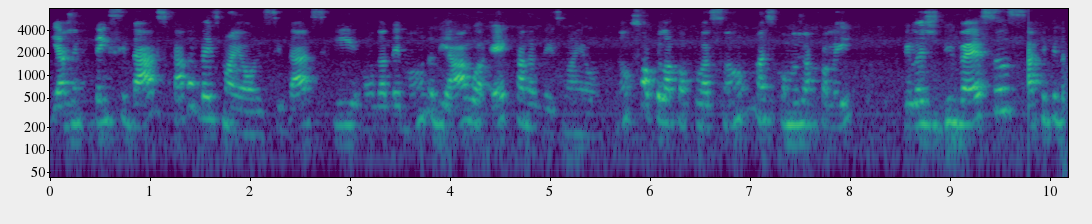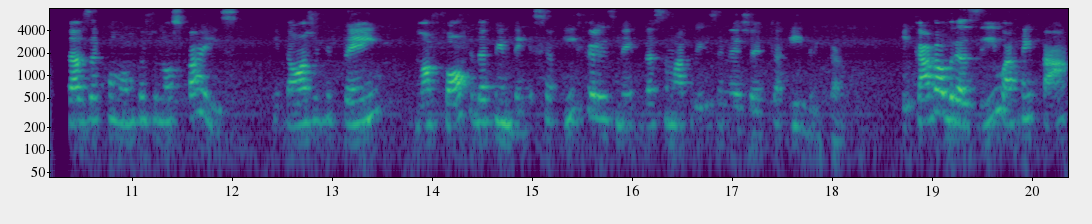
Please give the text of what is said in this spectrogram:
E a gente tem cidades cada vez maiores, cidades que, onde a demanda de água é cada vez maior, não só pela população, mas, como eu já falei, pelas diversas atividades econômicas do nosso país. Então, a gente tem uma forte dependência, infelizmente, dessa matriz energética hídrica. E cabe ao Brasil atentar,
